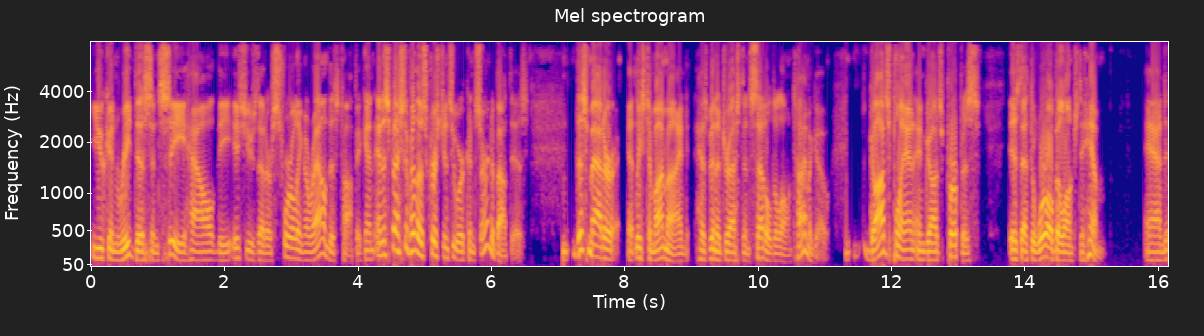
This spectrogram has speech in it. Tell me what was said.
you can read this and see how the issues that are swirling around this topic, and, and especially for those Christians who are concerned about this, this matter, at least to my mind, has been addressed and settled a long time ago. God's plan and God's purpose is that the world belongs to Him. And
